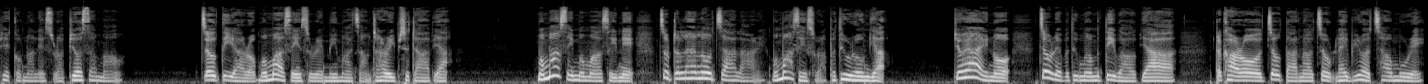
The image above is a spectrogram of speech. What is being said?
ဖြစ်ကုန်တာလဲဆိုတာပြောစမ်းမအောင်ကျုပ်သိရတော့မမစိန်ဆိုတဲ့မိမကြောင့်ဒါရီဖြစ်တာဗျမမစိန်မမစိန်နဲ့ကျုပ်တလန်းလုံးကြားလာတယ်မမစိန်ဆိုတာဘယ်သူတုံးဗျပြောရရင်တော့ကျုပ်လည်းဘယ်သူမှမသိပါဘူးဗျာတခါတော့ကျုပ်သားနောက်ကျုပ်လိုက်ပြီးတော့ချောင်းမှုတယ်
